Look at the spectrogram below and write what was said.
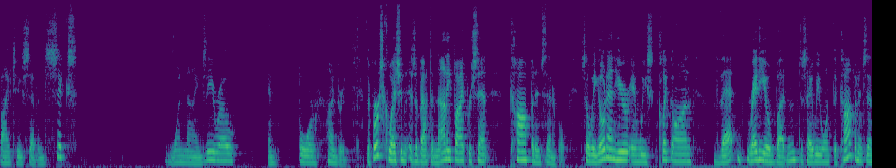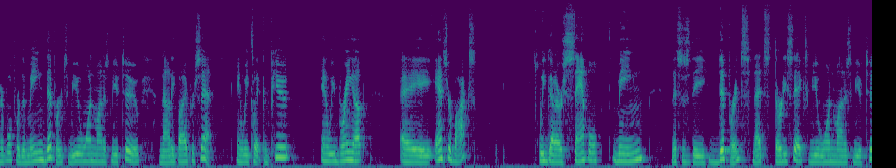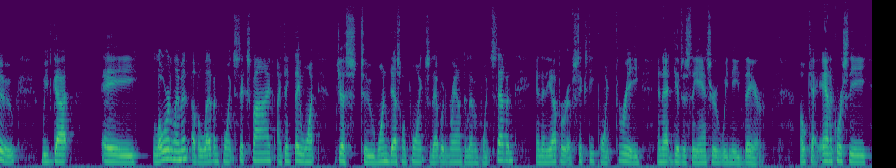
5276. 190, and 400. The first question is about the 95% confidence interval. So we go down here and we click on that radio button to say we want the confidence interval for the mean difference, mu1 minus mu2, 95%. And we click compute and we bring up a answer box. We've got our sample mean, this is the difference. That's 36, mu1 minus mu2. We've got a lower limit of 11.65. I think they want just to one decimal point, so that would round to 11.7, and then the upper of 60.3, and that gives us the answer we need there. Okay, and of course the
